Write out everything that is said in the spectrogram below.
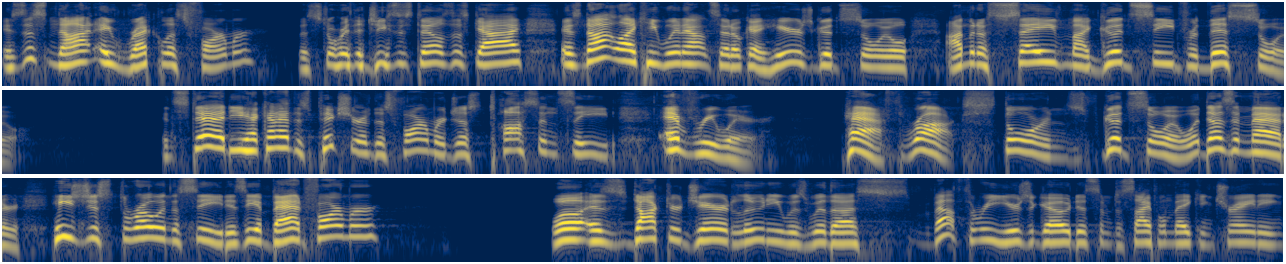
is this not a reckless farmer? The story that Jesus tells this guy is not like he went out and said, okay, here's good soil. I'm going to save my good seed for this soil. Instead, you kind of have this picture of this farmer just tossing seed everywhere path, rocks, thorns, good soil. What doesn't matter. He's just throwing the seed. Is he a bad farmer? Well, as Dr. Jared Looney was with us about three years ago, did some disciple making training.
